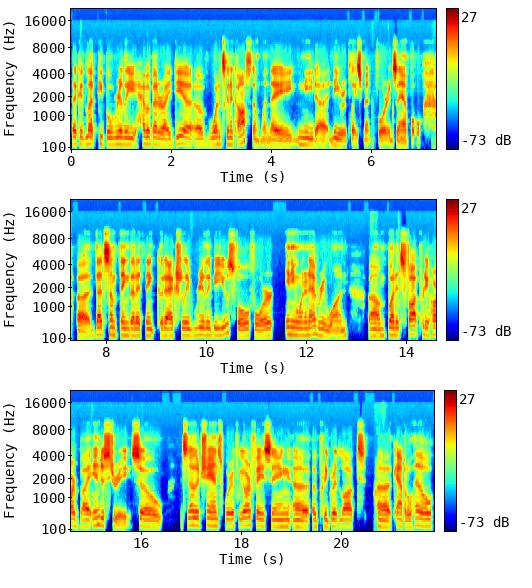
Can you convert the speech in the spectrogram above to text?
that could let people really have a better idea of what it's going to cost them when they need a knee replacement, for example. Uh, that's something that I think could actually really be useful for anyone and everyone. Um, but it's fought pretty hard by industry. So it's another chance where if we are facing uh, a pretty gridlocked uh, Capitol Hill,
